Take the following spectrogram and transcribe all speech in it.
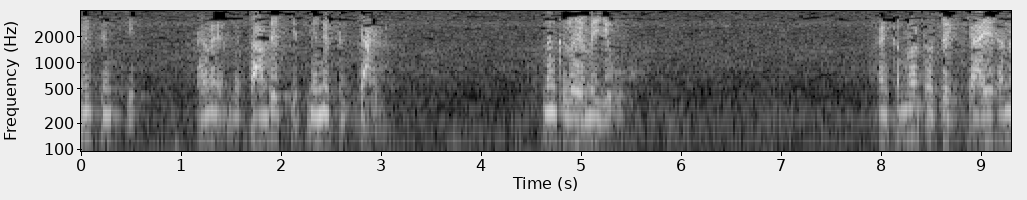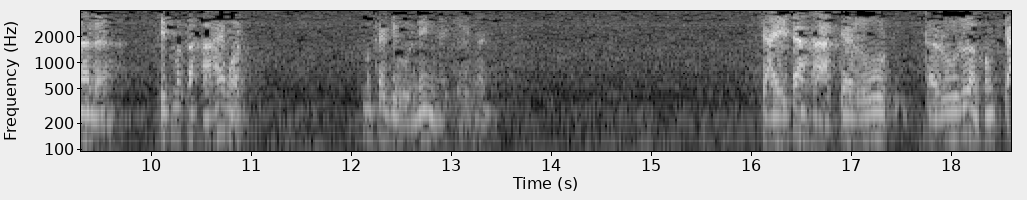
นึกถึงจิตไม่ไปตามที่จิตไม่นึกถึงใจ นั่นก็เลยไม่อยู่การกำหนดเอาใจเท่านั้นเน่ะจิตมันก็หายหมด มันก็อยู่นิ่งเฉยๆ ใจถ้าหากจะรู้จะรู้เรื่องของใจ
